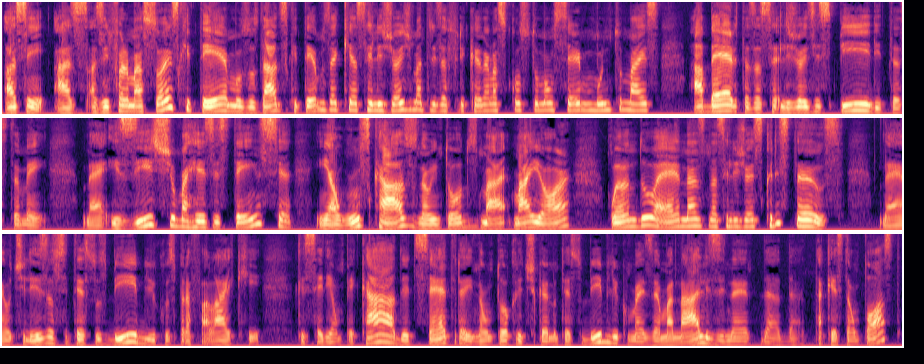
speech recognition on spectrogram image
Assim, as, as informações que temos, os dados que temos é que as religiões de matriz africana elas costumam ser muito mais abertas, as religiões espíritas também. Né? Existe uma resistência, em alguns casos, não em todos, ma maior quando é nas, nas religiões cristãs. Né? Utilizam-se textos bíblicos para falar que, que seria um pecado, etc. E não estou criticando o texto bíblico, mas é uma análise né, da, da, da questão posta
